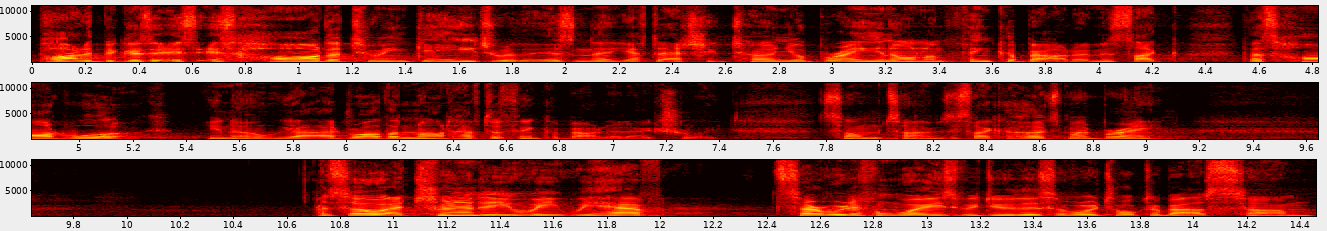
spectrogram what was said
partly because it's, it's harder to engage with it, isn't it? You have to actually turn your brain on and think about it. And it's like, that's hard work, you know? I'd rather not have to think about it, actually, sometimes. It's like it hurts my brain. And so at Trinity, we, we have several different ways we do this. I've already talked about some.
